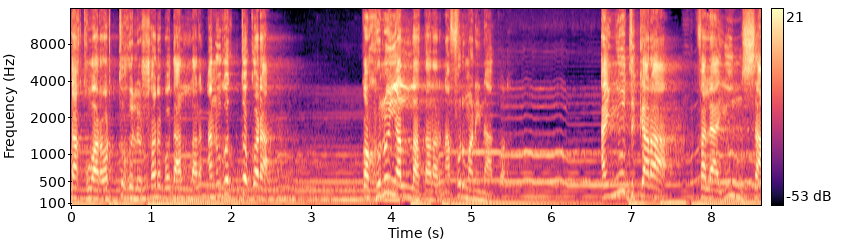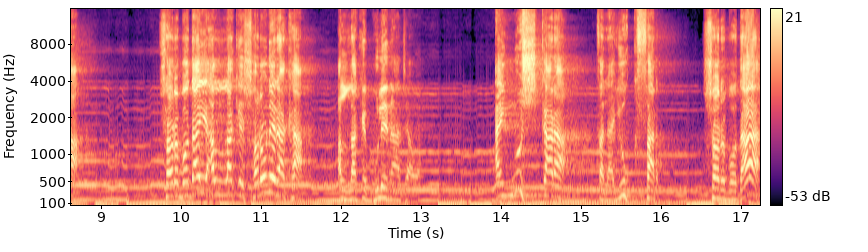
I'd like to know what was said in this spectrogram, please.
তাকওয়ার অর্থ হলো সর্বদা আল্লাহর আনুগত্য করা। কখনোই আল্লাহ তাআলার নাফরমানি না করা। আন ইউযকারা ফালা ইউনসা। সর্বদাই আল্লাহকে স্মরণে রাখা, আল্লাহকে ভুলে না যাওয়া। আন ইউশকারা ফালা ইউকফার। সর্বদা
